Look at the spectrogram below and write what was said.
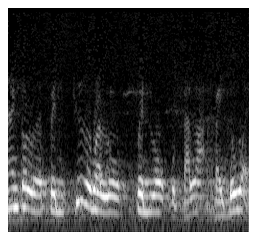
นั้นก็เลยเป็นชื่อว่าโลกเป็นโลกุตระไปด้วย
